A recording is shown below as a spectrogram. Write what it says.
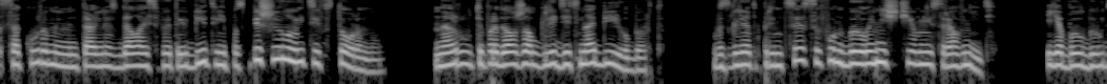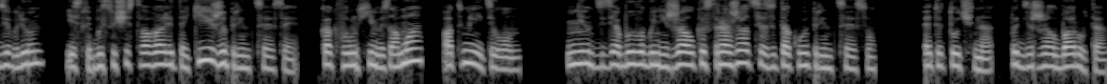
Сакура моментально сдалась в этой битве и поспешила уйти в сторону. Наруто продолжал глядеть на билборд. Взгляд принцессы Фон было ни с чем не сравнить. Я был бы удивлен, если бы существовали такие же принцессы, как Фунхими сама, отметил он. Ниндзя было бы не жалко сражаться за такую принцессу. Это точно, поддержал Барута.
